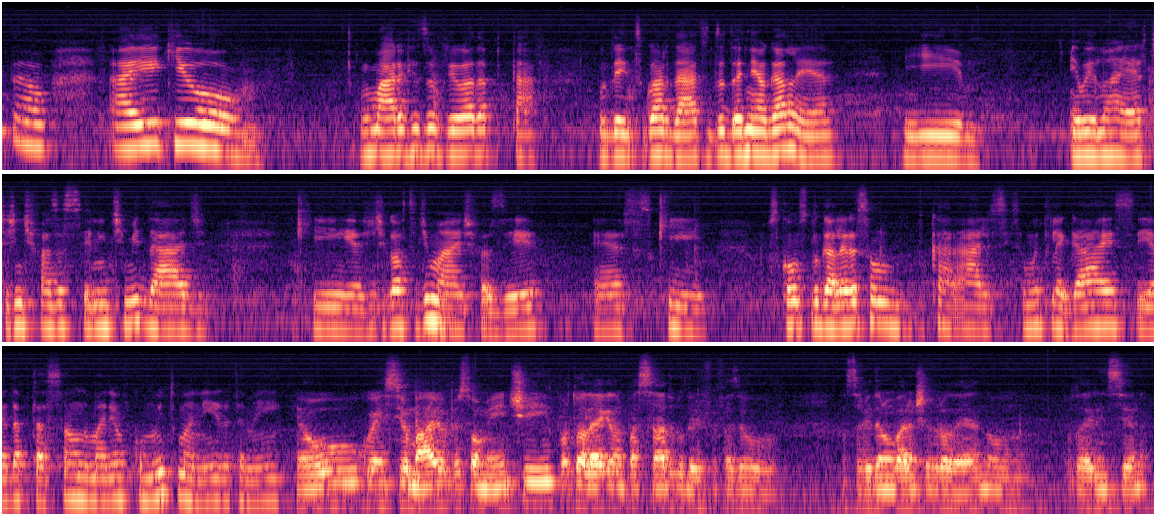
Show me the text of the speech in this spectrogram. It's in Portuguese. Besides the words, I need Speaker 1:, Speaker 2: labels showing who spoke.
Speaker 1: Então, aí que o, o Mário resolveu adaptar o Dentes Guardados do Daniel Galera. E eu e o Laerte, a gente faz a cena Intimidade, que a gente gosta demais de fazer. É, que os contos do Galera são do caralho, assim, são muito legais e a adaptação do Marião ficou muito maneira também.
Speaker 2: Eu conheci o Mário pessoalmente em Porto Alegre ano passado, quando ele foi fazer o Nossa Vida no Barão Chevrolet, no Porto Alegre em Cena.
